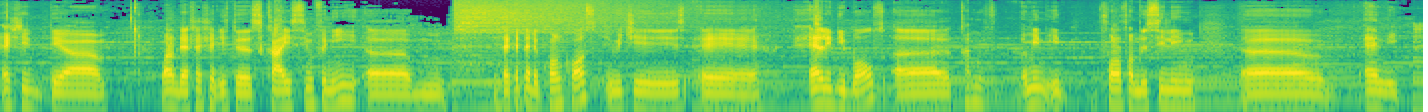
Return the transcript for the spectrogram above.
actually, they are one of the attraction is the Sky Symphony. Um, it's located at the concourse, which is a LED balls. Uh, coming, I mean, it fall from the ceiling, uh, and it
